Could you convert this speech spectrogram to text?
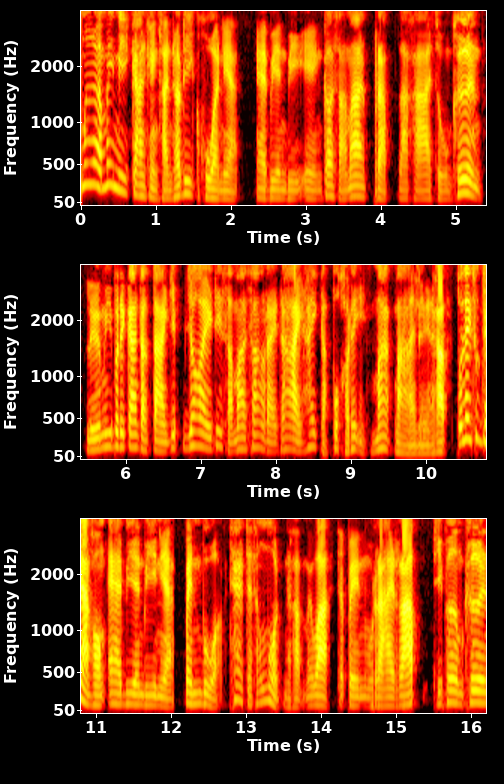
เมื่อไม่มีการแข่งขันเท่าที่ควรเนี่ย Airbnb เองก็สามารถปรับราคาสูงขึ้น หรือมีบริการต่างๆ ยิบย่อยที่สามารถสร้างรายได้ให้กับพวกเขาได้อีกมากมายเลยนะครับ ตัวเลขทุกอย่างของ Airbnb เนี่ยเป็นบวกแทบจะทั้งหมดนะครับไม่ว่าจะเป็นรายรับที่เพิ่มขึ้น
